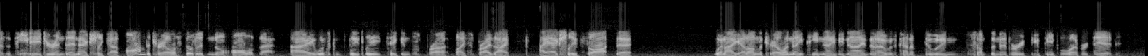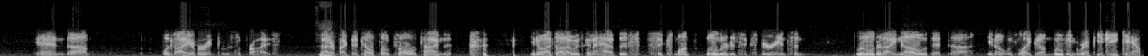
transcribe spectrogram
as a teenager and then actually got on the trail, I still didn't know all of that. I was completely taken by surprise. I, I actually thought that when I got on the trail in 1999 that I was kind of doing something that very few people ever did. And um, was I ever into a surprise. Matter of fact, I tell folks all the time that, you know, I thought I was going to have this six month wilderness experience, and little did I know that, uh, you know, it was like a moving refugee camp.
